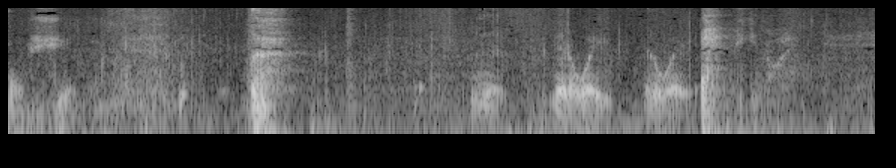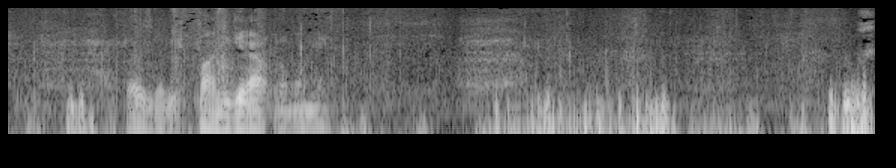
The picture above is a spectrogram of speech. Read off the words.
Oh, shit. Get away, get away, get away. That was gonna be fun to get out in the morning. Oops.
